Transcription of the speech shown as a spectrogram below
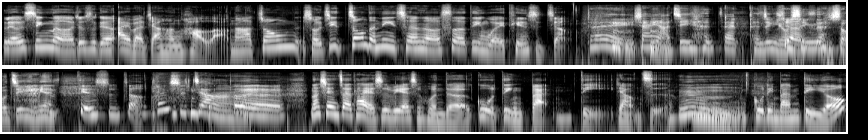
刘星呢，就是跟艾巴讲很好啦。那中手机中的昵称呢，设定为天使酱，对，像雅纪在藤井流星的 手机里面，天使酱。天使酱，对，那现在他也是 VS 魂的固定班底这样子，嗯嗯，固定班底哦。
